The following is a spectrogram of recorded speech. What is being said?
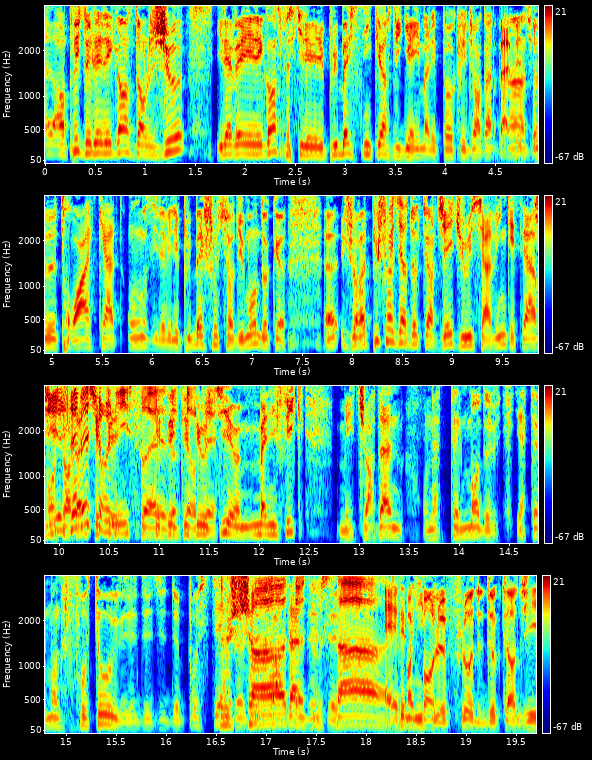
euh, en plus de l'élégance dans le jeu, il avait l'élégance parce qu'il avait les plus belles sneakers du game à l'époque, les Jordan bah, bien 1, sûr. 2, 3, 4, 11, il avait les plus belles chaussures du monde. Donc euh, euh, j'aurais pu choisir Dr. J, Julius Erving qui était avant Jordan, qui sur était, une liste, ouais, qui était, qui était aussi euh, magnifique. Mais Jordan, on a tellement de, il y a tellement de photos, de, de, de posters De de, shot, Jordan, tout de- ça. Et C'était franchement, magnifique. le flow de Dr. J,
